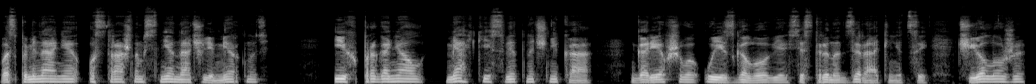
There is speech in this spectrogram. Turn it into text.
воспоминания о страшном сне начали меркнуть, их прогонял мягкий свет ночника, горевшего у изголовья сестры-надзирательницы, чье ложе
